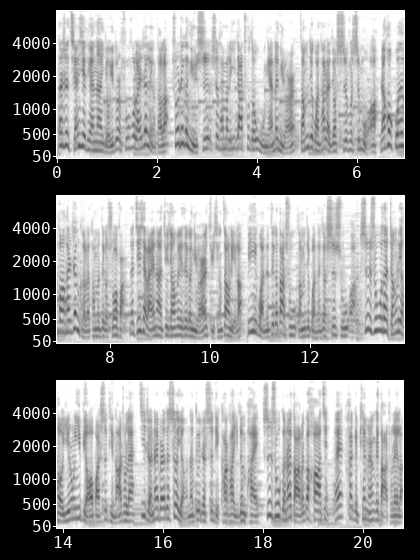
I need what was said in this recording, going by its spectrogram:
但是前些天呢，有一对夫妇来认领她了。说这个女尸是他们离家出走五年的女儿，咱们就管他俩叫师傅师母啊。然后官方还认可了他们这个说法。那接下来呢，就将为这个女儿举行葬礼了。殡仪馆的这个大叔，咱们就管他叫师叔啊。师叔他整理好仪容仪表，把尸体拿出来。记者那边的摄影呢，对着尸体咔咔一顿拍。师叔搁那打了个哈欠，哎，还给片名给打出来了，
